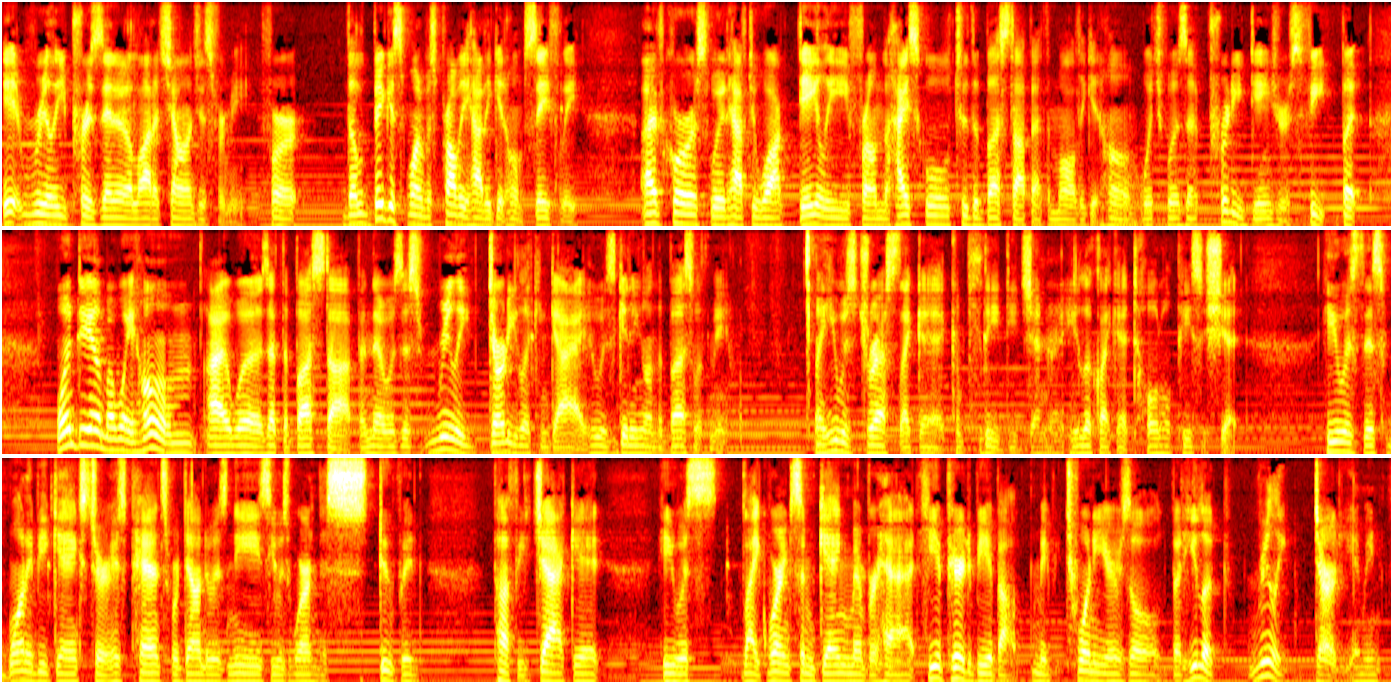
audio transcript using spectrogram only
it really presented a lot of challenges for me. For the biggest one was probably how to get home safely. I, of course, would have to walk daily from the high school to the bus stop at the mall to get home, which was a pretty dangerous feat. But one day on my way home, I was at the bus stop, and there was this really dirty looking guy who was getting on the bus with me. He was dressed like a complete degenerate. He looked like a total piece of shit. He was this wannabe gangster. His pants were down to his knees. He was wearing this stupid, puffy jacket. He was like wearing some gang member hat. He appeared to be about maybe 20 years old, but he looked really dirty. I mean,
